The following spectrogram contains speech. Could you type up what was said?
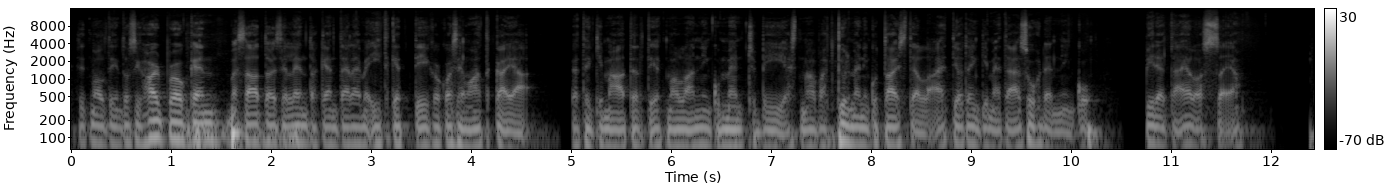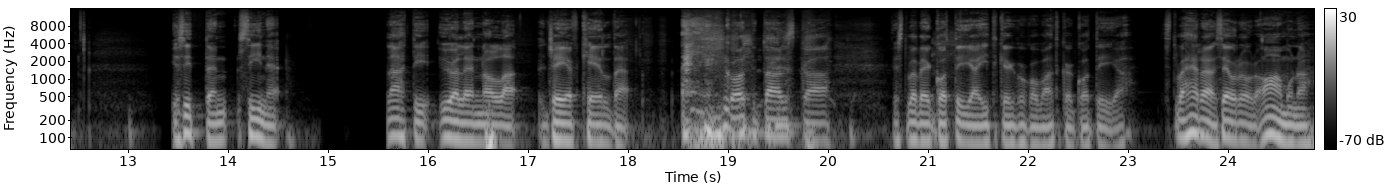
sitten me oltiin tosi heartbroken. Mä saatoin sen lentokentälle ja me itkettiin koko se matka ja jotenkin mä ajateltiin, että me ollaan niin kuin meant to be, ja sitten mä vaan, kyllä me niin kuin taistellaan, että jotenkin me tämä suhde niin kuin pidetään elossa. Ja, ja sitten siinä lähti yölennolla JFKltä kohti Tanskaa, ja sitten mä menen kotiin ja itken koko matkan kotiin, ja sitten mä herään seuraavana aamuna,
